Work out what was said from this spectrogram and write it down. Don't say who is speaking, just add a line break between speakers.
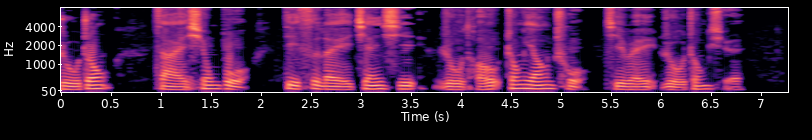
乳中，在胸部第四肋间隙，乳头中央处，即为乳中穴。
